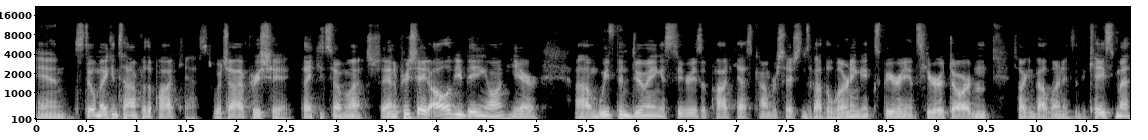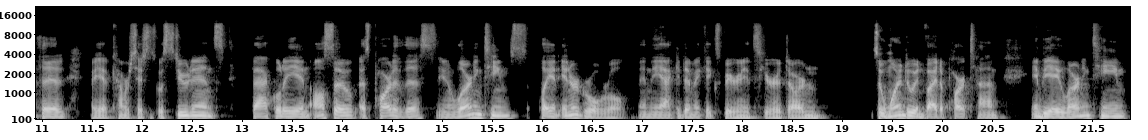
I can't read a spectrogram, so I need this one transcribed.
And still making time for the podcast, which I appreciate. Thank you so much. And appreciate all of you being on here. Um, we've been doing a series of podcast conversations about the learning experience here at Darden, talking about learning through the case method. We have conversations with students, faculty, and also as part of this, you know, learning teams play an integral role in the academic experience here at Darden. So wanted to invite a part-time MBA learning team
